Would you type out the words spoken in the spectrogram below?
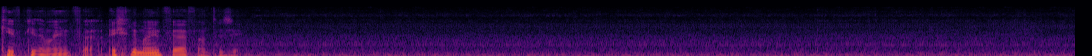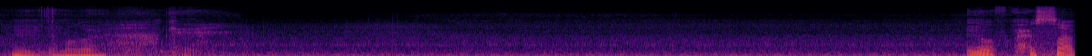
كيف كذا؟ ما ينفع. إيش اللي ما ينفع فانتزي؟ الموضوع أوكي. نوف أحس صعب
